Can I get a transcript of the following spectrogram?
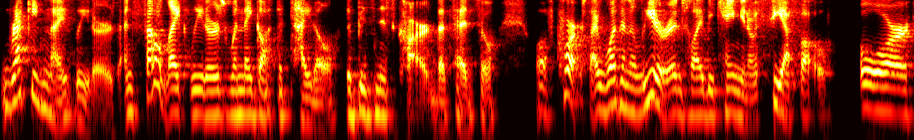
recognized leaders and felt like leaders when they got the title, the business card that said, so, well, of course, I wasn't a leader until I became, you know, CFO or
